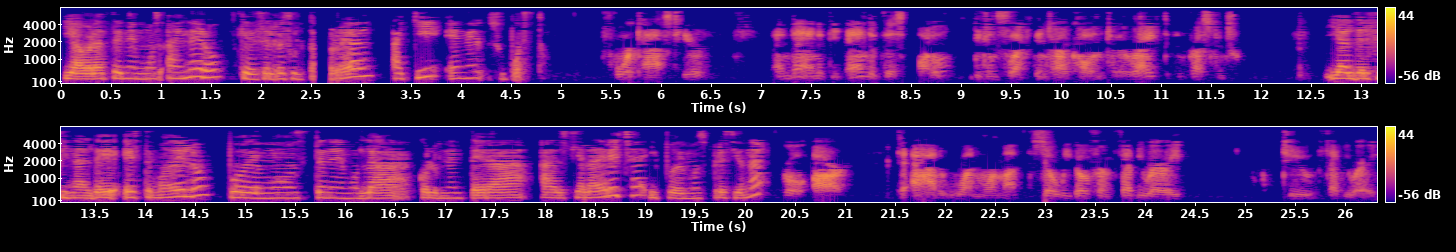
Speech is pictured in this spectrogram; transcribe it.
Y ahora tenemos a enero, que es el resultado real, aquí en el supuesto. forecast here. And then at the end of this model, we can select the entire column to the right and press control Y al del final de este modelo podemos, tenemos la columna entera hacia la derecha y podemos presionar R to add one more month. So we go from February to February.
